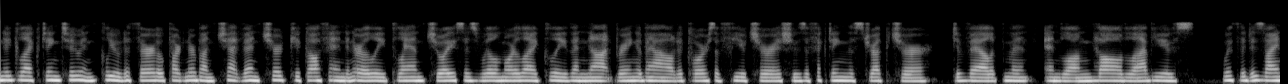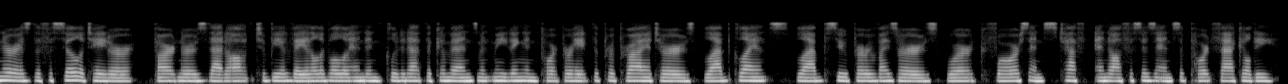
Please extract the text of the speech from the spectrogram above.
Neglecting to include a thorough partner bunch at venture kickoff and an early plan choices will more likely than not bring about a course of future issues affecting the structure, development, and long haul lab use. With the designer as the facilitator, Partners that ought to be available and included at the commencement meeting incorporate the proprietors, lab clients, lab supervisors, workforce and staff, and offices and support faculty.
